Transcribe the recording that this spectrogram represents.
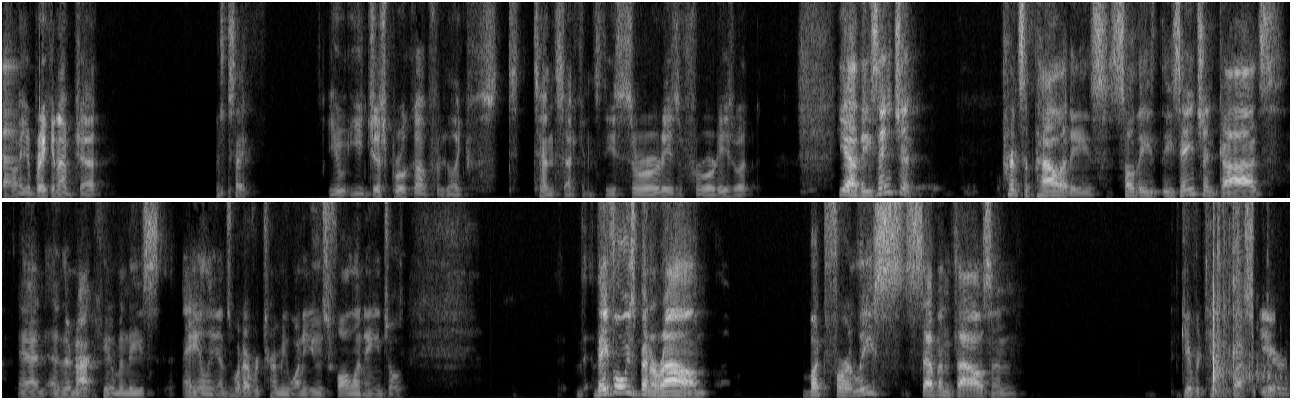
Oh, you're breaking up, Jet. What'd you say? You you just broke up for like ten seconds. These sororities, of sororities, what? Yeah, these ancient principalities. So these these ancient gods, and and they're not human. These aliens, whatever term you want to use, fallen angels they've always been around, but for at least 7,000, give or take plus years,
